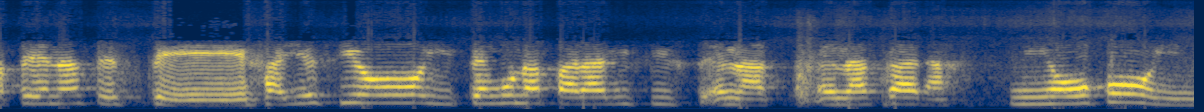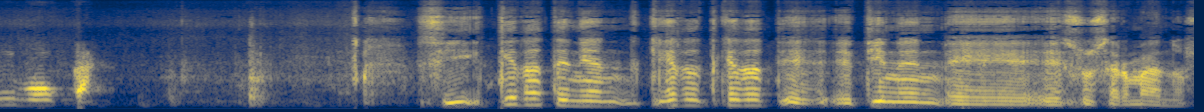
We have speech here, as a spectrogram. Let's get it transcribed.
apenas, este, falleció y tengo una parálisis en la, en la cara, mi ojo y mi boca. Sí, ¿qué edad tenían, qué edad, qué edad, eh, eh, tienen eh, sus hermanos?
